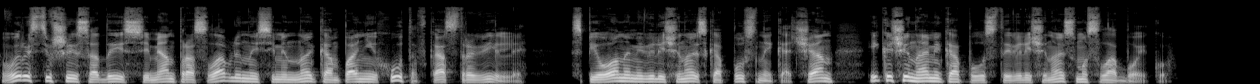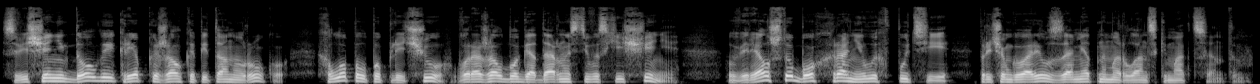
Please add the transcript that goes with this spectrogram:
вырастившие сады из семян прославленной семенной компании Хута в Кастро-Вилле, с пионами величиной с капустный качан и кочанами капусты величиной с маслобойку. Священник долго и крепко жал капитану руку, хлопал по плечу, выражал благодарность и восхищение — Уверял, что Бог хранил их в пути, причем говорил с заметным ирландским акцентом.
